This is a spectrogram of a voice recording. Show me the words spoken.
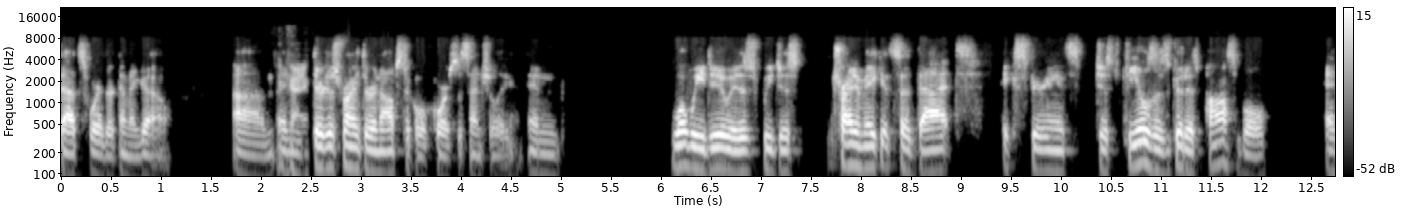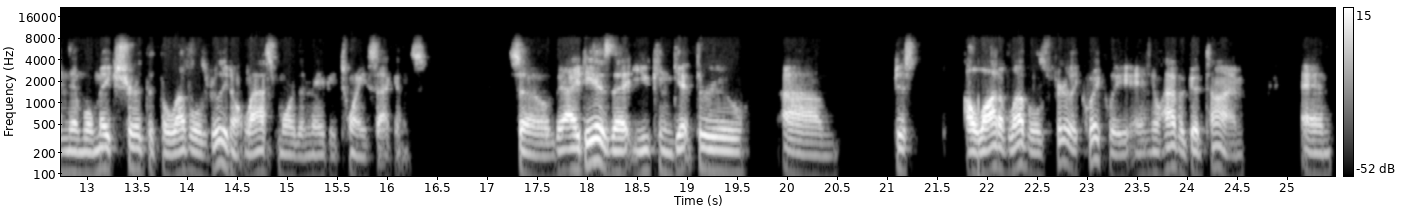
that's where they're going to go. Um, and Okay. they're just running through an obstacle course essentially. And what we do is we just try to make it so that experience just feels as good as possible. And then we'll make sure that the levels really don't last more than maybe 20 seconds. So the idea is that you can get through um, just a lot of levels fairly quickly and you'll have a good time. And,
